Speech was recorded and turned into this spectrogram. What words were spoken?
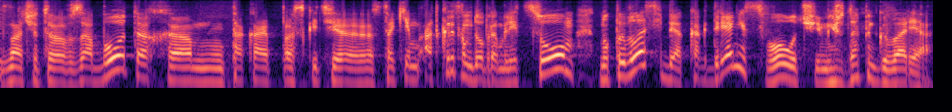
значит, в заботах, такая, так сказать, с таким открытым добрым лицом, но повела себя как дрянь и сволочь, между нами говоря.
